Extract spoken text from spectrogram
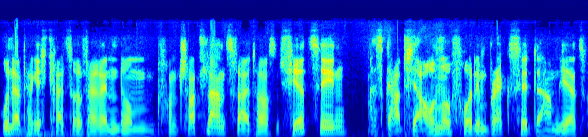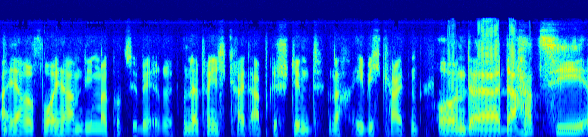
Unabhängigkeitsreferendum von Schottland 2014. Das gab es ja auch noch vor dem Brexit. Da haben die ja zwei Jahre vorher haben die mal kurz über ihre Unabhängigkeit abgestimmt nach Ewigkeiten. Und äh, da hat sie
